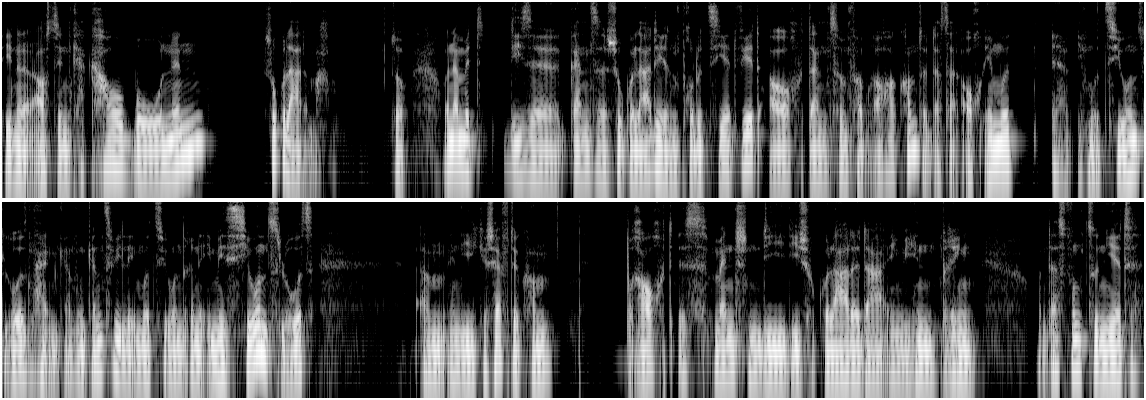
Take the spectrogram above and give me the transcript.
die dann aus den Kakaobohnen Schokolade machen. So. Und damit diese ganze Schokolade, die dann produziert wird, auch dann zum Verbraucher kommt und das dann auch emo äh, emotionslos, nein, ganz, ganz viele Emotionen drin, emissionslos ähm, in die Geschäfte kommen, braucht es Menschen, die die Schokolade da irgendwie hinbringen. Und das funktioniert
